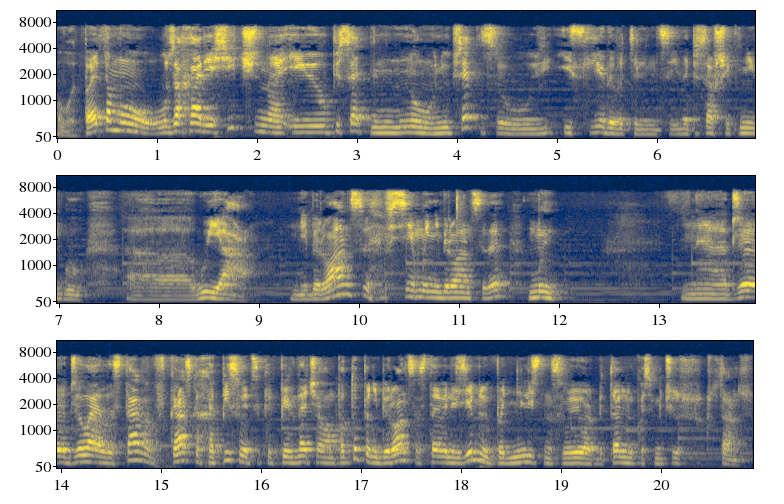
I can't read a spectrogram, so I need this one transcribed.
Вот. Поэтому у Захария Ситчина и у писателя, ну, не у писательницы, у исследовательницы, и написавшей книгу uh, We Are, ниберуанцы, все мы ниберуанцы, да, мы, Э, Джилайл Стар в красках описывается, как перед началом потопа ниберуанцы оставили Землю и поднялись на свою орбитальную космическую станцию.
